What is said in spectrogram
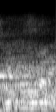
생각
